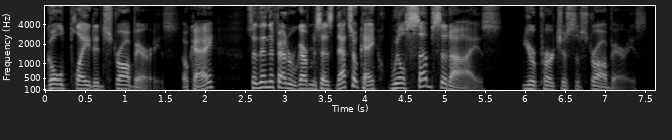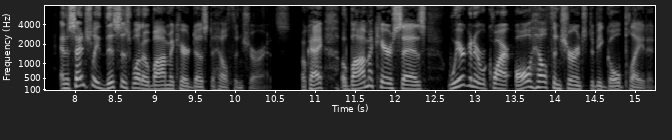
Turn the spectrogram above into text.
gold plated strawberries. Okay. So then the federal government says, that's okay. We'll subsidize your purchase of strawberries. And essentially, this is what Obamacare does to health insurance. Okay? Obamacare says we're going to require all health insurance to be gold plated.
